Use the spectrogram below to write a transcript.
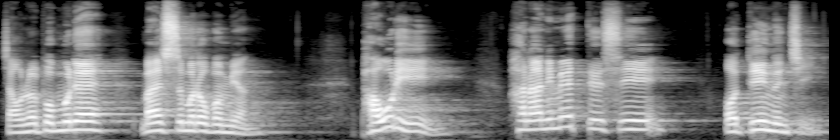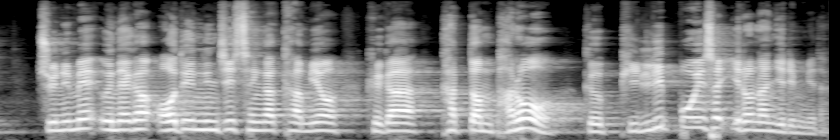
자, 오늘 본문의 말씀으로 보면 바울이 하나님의 뜻이 어디 있는지, 주님의 은혜가 어디 있는지 생각하며 그가 갔던 바로 그 빌립보에서 일어난 일입니다.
